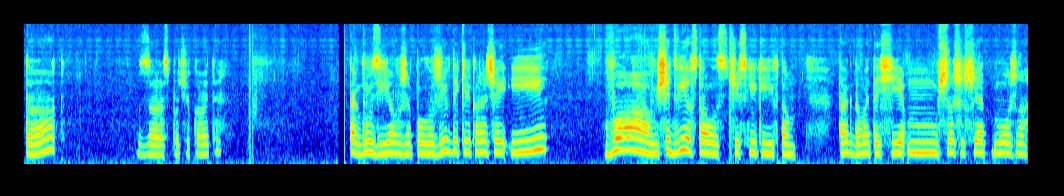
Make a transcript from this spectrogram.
Так. Зараз почекайте. Так, друзі, я вже положив декілька речей і. Вау! Ще дві осталось, чи скільки їх там. Так, давайте ще. М, що ж ще можна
